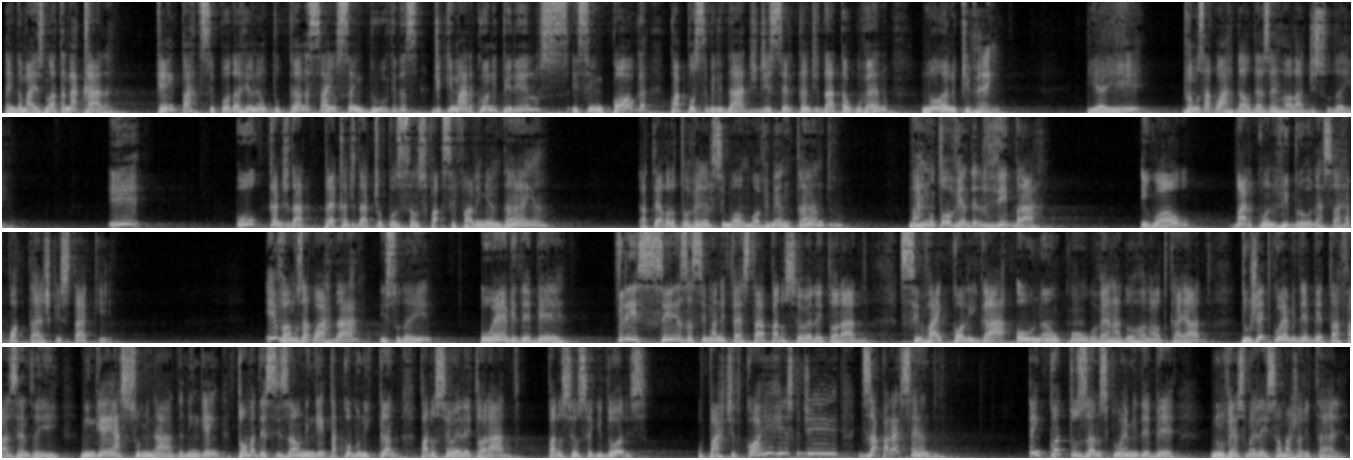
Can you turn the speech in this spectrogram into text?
ainda mais nota na cara. Quem participou da reunião tucana saiu sem dúvidas de que Marconi Pirilos e se empolga com a possibilidade de ser candidato ao governo no ano que vem. E aí vamos aguardar o desenrolar disso daí. E o candidato, pré-candidato de oposição se fala em Mendanha. Até agora eu estou vendo ele se movimentando, mas não estou vendo ele vibrar. Igual Marconi vibrou nessa reportagem que está aqui. E vamos aguardar isso daí. O MDB precisa se manifestar para o seu eleitorado se vai coligar ou não com o governador Ronaldo Caiado. Do jeito que o MDB está fazendo aí, ninguém assume nada, ninguém toma decisão, ninguém está comunicando para o seu eleitorado, para os seus seguidores. O partido corre risco de desaparecendo. Tem quantos anos que o MDB não vence uma eleição majoritária?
